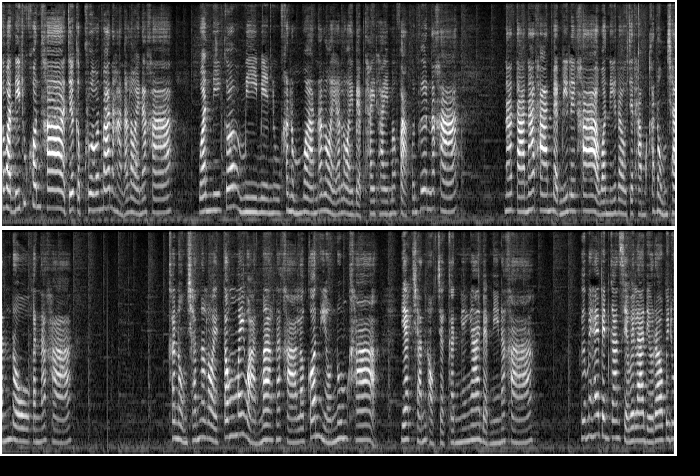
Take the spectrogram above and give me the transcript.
สวัสดีทุกคนค่ะ เจอกับครัวบ้านๆอาหารอร่อยนะคะ วันนี้ก็มีเมนูขนมหวานอร่อยอร่อยแบบไทยๆมาฝากเพื่อนๆนะคะ หน้าตาน่าทานแบบนี้เลยค่ะ วันนี้เราจะทำขนมชั้นโรกันนะคะ ขนมชั้นอร่อยต้องไม่หวานมากนะคะ แล้วก็เหนียวนุ่มค่ะ แยกชั้นออกจากกันง่าย ๆ แบบนี้นะคะ เพื่อไม่ให้เป็นการเสียเวลาเดี๋ยวเราไปดู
